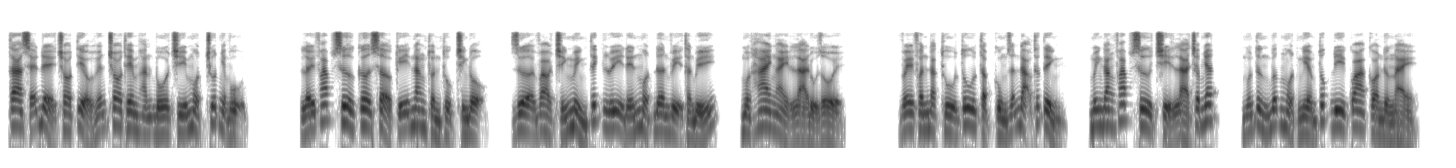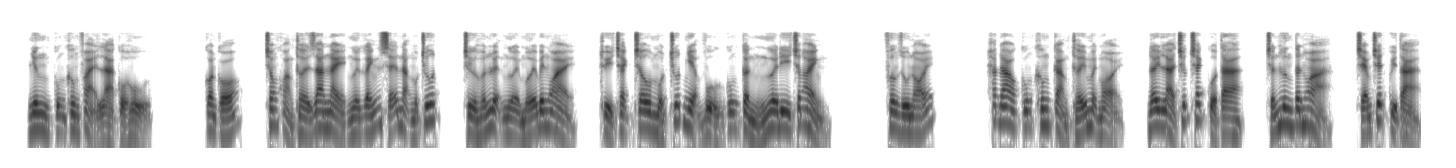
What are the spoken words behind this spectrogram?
ta sẽ để cho tiểu huyễn cho thêm hắn bố trí một chút nhiệm vụ. Lấy pháp sư cơ sở kỹ năng thuần thục trình độ, dựa vào chính mình tích lũy đến một đơn vị thần bí, một hai ngày là đủ rồi. Về phần đặc thù tu tập cùng dẫn đạo thức tỉnh, minh đăng pháp sư chỉ là chấp nhất muốn từng bước một nghiêm túc đi qua con đường này, nhưng cũng không phải là cổ hủ. Còn có, trong khoảng thời gian này người gánh sẽ nặng một chút, trừ huấn luyện người mới bên ngoài, thủy trạch châu một chút nhiệm vụ cũng cần ngươi đi chấp hành. Phương du nói. Hắc đao cũng không cảm thấy mệt mỏi, đây là chức trách của ta chấn hưng tân hỏa, chém chết quỷ tà,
